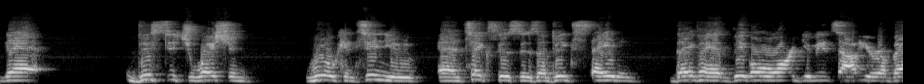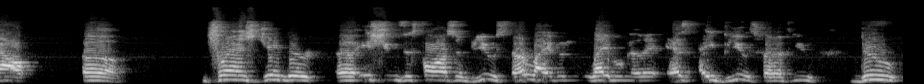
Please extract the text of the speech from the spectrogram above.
that this situation will continue. And Texas is a big state, and they've had big old arguments out here about uh, transgender uh, issues as far as abuse. They're labeling, labeling it as abuse. So if you do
